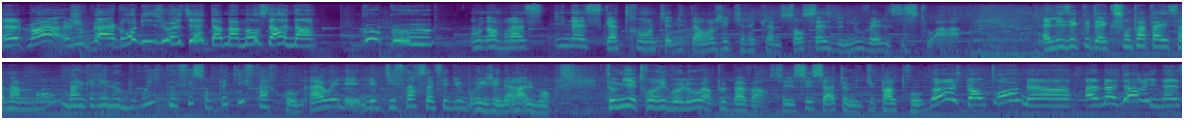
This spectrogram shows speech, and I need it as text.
Et moi, je fais un gros bisou aussi à ta maman Sana. Coucou. On embrasse Inès, 4 ans, qui habite à Angers, qui réclame sans cesse de nouvelles histoires. Elle les écoute avec son papa et sa maman, malgré le bruit que fait son petit frère Com. Ah oui, les, petits frères, ça fait du bruit généralement. Tommy est trop rigolo, un peu bavard. C'est ça, Tommy, tu parles trop. Bah, je parle trop, mais euh, elle m'adore, Inès.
